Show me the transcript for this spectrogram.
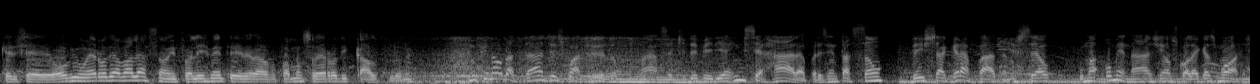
Quer dizer, houve um erro de avaliação, infelizmente, o famoso erro de cálculo, né? No final da tarde, a Esquadrilha da Fumaça, que deveria encerrar a apresentação, deixa gravada no céu uma homenagem aos colegas mortos.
